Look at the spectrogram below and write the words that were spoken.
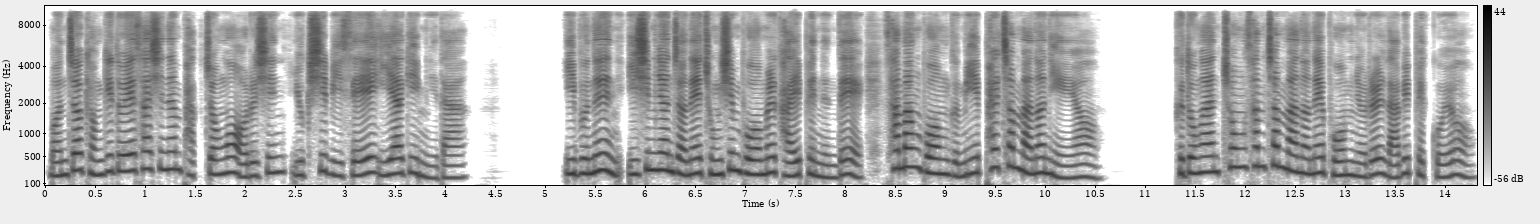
먼저 경기도에 사시는 박정호 어르신 62세의 이야기입니다. 이분은 20년 전에 종신보험을 가입했는데 사망보험금이 8천만 원이에요. 그동안 총 3천만 원의 보험료를 납입했고요.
